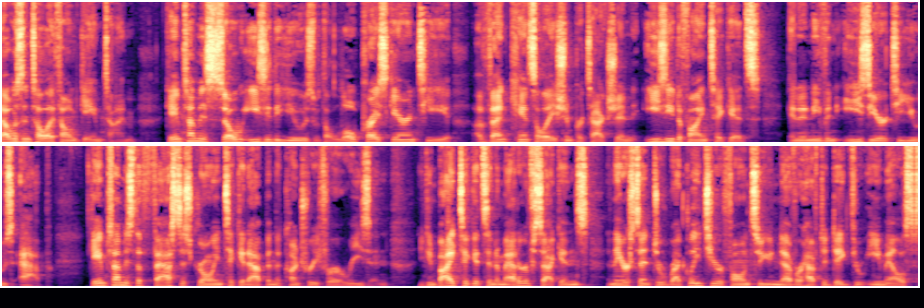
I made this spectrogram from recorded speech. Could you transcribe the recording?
That was until I found Game Time. Game Time is so easy to use with a low price guarantee, event cancellation protection, easy to find tickets, and an even easier to use app. Game Time is the fastest growing ticket app in the country for a reason. You can buy tickets in a matter of seconds, and they are sent directly to your phone so you never have to dig through emails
